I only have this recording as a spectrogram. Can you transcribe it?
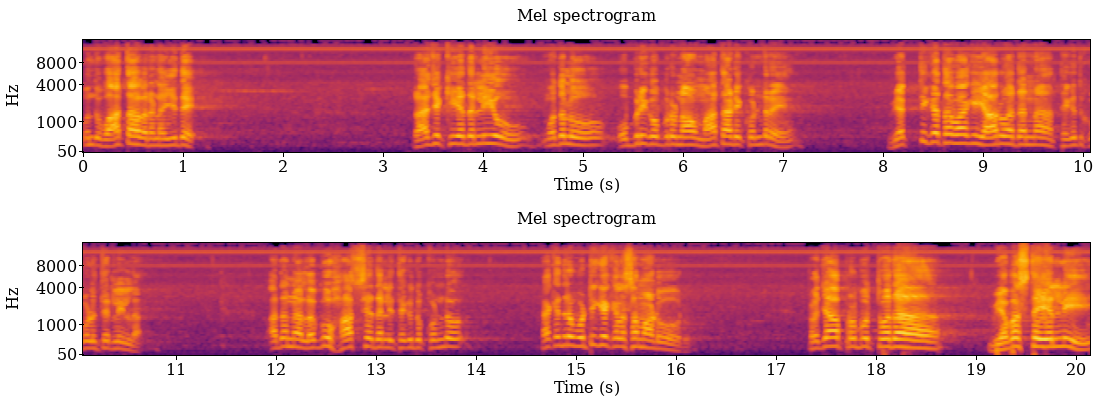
ಒಂದು ವಾತಾವರಣ ಇದೆ. ರಾಜಕೀಯದಲ್ಲಿಯೂ ಮೊದಲು ಒಬ್ರಿಗೊಬ್ಬರು ನಾವು ಮಾತಾಡಿಕೊಂಡ್ರೆ ವ್ಯಕ್ತಿಗತವಾಗಿ ಯಾರೂ ಅದನ್ನು ತೆಗೆದುಕೊಳ್ಳುತ್ತಿರಲಿಲ್ಲ. ಅದನ್ನು ಲಘು ಹಾಸ್ಯದಲ್ಲಿ ತೆಗೆದುಕೊಂಡು ಯಾಕೆಂದರೆ ಒಟ್ಟಿಗೆ ಕೆಲಸ ಮಾಡುವವರು. ಪ್ರಜಾಪ್ರಭುತ್ವದ ವ್ಯವಸ್ಥೆಯಲ್ಲಿ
